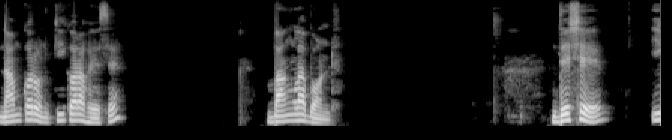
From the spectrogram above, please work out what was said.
নামকরণ কি করা হয়েছে? বাংলা বন্ড। দেশে ই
